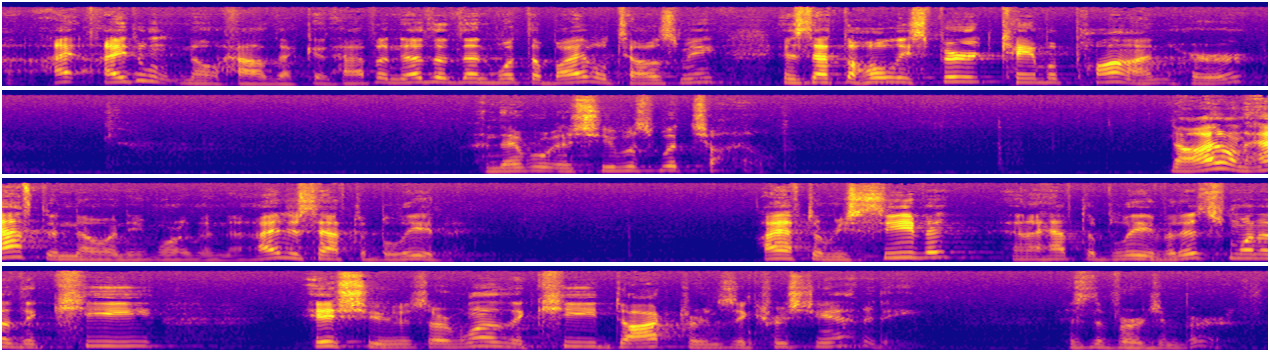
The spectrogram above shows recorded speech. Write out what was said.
I, I don't know how that could happen, other than what the Bible tells me is that the Holy Spirit came upon her and, they were, she was with child. Now, I don't have to know any more than that. I just have to believe it. I have to receive it and I have to believe it. It's one of the key issues or one of the key doctrines in Christianity is the virgin birth.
